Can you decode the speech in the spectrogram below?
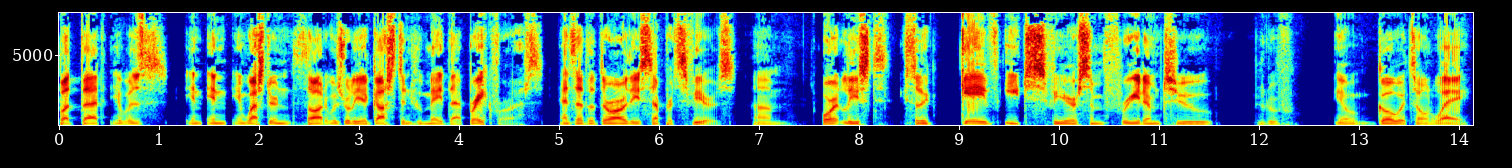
but that it was in, in, in Western thought it was really Augustine who made that break for us and said that there are these separate spheres, um, or at least sort of gave each sphere some freedom to sort of you know go its own way.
